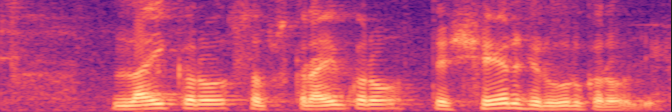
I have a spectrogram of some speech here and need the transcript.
ਲਾਈਕ ਕਰੋ ਸਬਸਕ੍ਰਾਈਬ ਕਰੋ ਤੇ ਸ਼ੇਅਰ ਜ਼ਰੂਰ ਕਰੋ ਜੀ।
